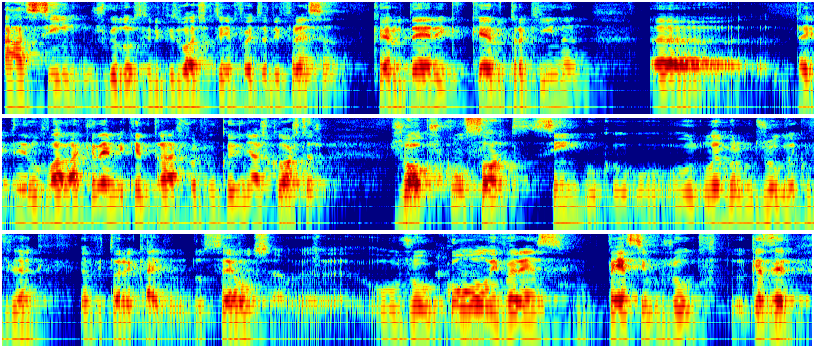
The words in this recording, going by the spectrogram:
Há sim jogadores individuais que têm feito a diferença, quer o Derek, quer o Traquina, uh, tem, tem levado a académica, entre aspas, um bocadinho às costas. Jogos com sorte, sim. O, o, o Lembro-me do jogo da Covilhã, que a vitória cai do, do céu. Uh, o jogo com o Oliveirense, péssimo jogo. De, quer dizer,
